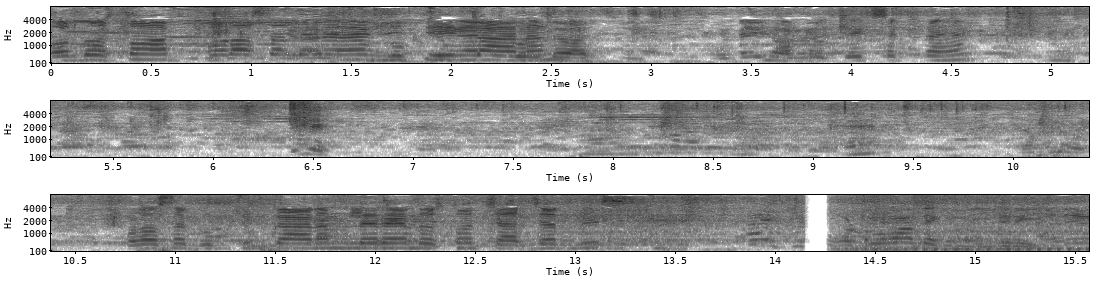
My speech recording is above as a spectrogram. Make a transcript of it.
और दोस्तों आप थोड़ा सा ले रहे हैं गुपचुप का आनंद। आप लोग देख सकते हैं। थोड़ा सा गुपचुप का आनंद ले रहे हैं दोस्तों चार चार पीस। होटल वहाँ देखना इधर ही।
